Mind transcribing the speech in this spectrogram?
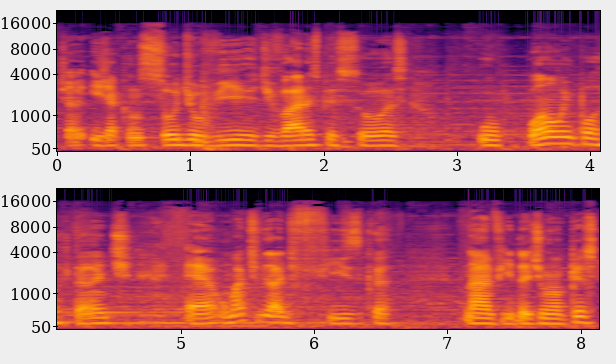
já, e já cansou de ouvir de várias pessoas o quão importante é uma atividade física na vida de uma pessoa.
